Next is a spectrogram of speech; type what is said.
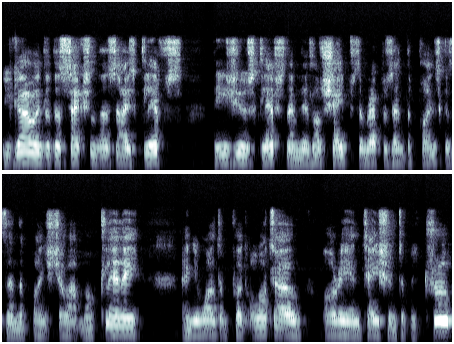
You go into the section that says glyphs. These use glyphs, them little shapes to represent the points, because then the points show up more clearly. And you want to put auto orientation to be true.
